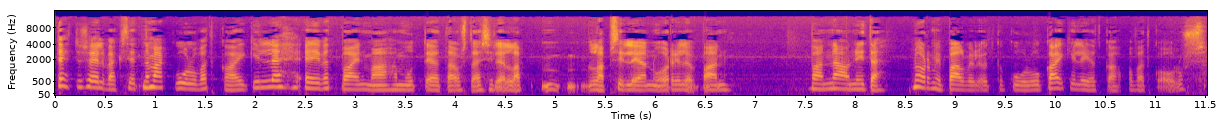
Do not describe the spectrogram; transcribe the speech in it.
tehty selväksi, että nämä kuuluvat kaikille, eivät vain maahanmuuttajataustaisille lapsille ja nuorille, vaan, vaan nämä on niitä normipalveluja, jotka kuuluu kaikille, jotka ovat koulussa.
